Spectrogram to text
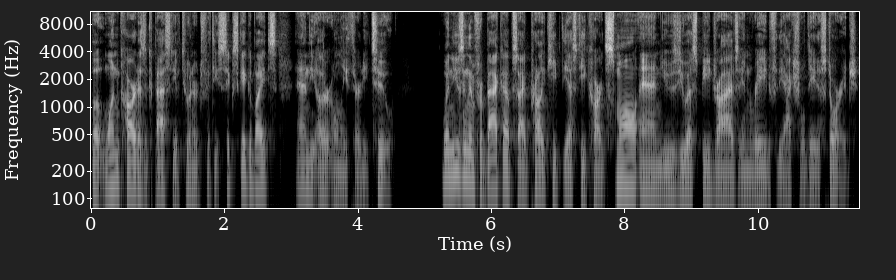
but one card has a capacity of 256 gigabytes and the other only 32. When using them for backups, I'd probably keep the SD card small and use USB drives in RAID for the actual data storage.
